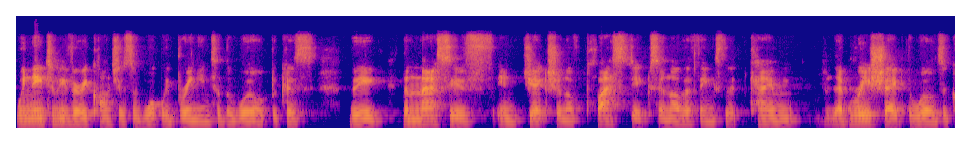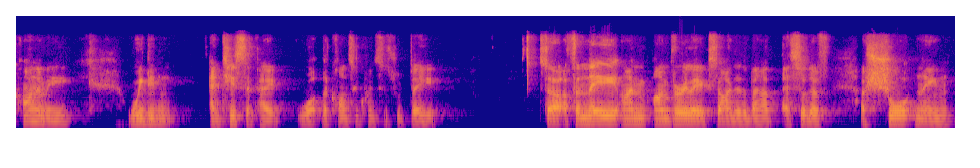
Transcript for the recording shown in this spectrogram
we need to be very conscious of what we bring into the world because the the massive injection of plastics and other things that came that reshaped the world's economy we didn't anticipate what the consequences would be. So for me, I'm I'm very excited about a sort of a shortening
